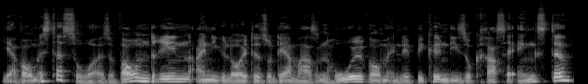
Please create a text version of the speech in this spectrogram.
Ja, warum ist das so? Also warum drehen einige Leute so dermaßen hohl? Warum entwickeln die so krasse Ängste?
